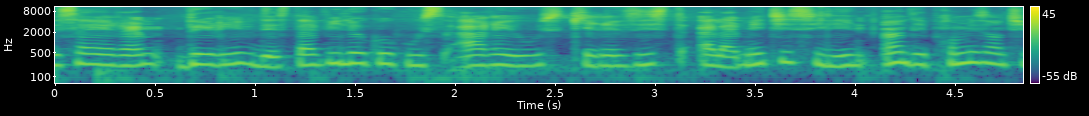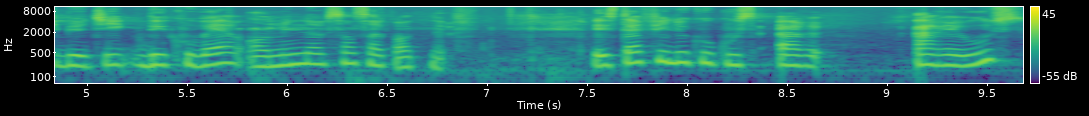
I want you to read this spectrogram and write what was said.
SARM dérive des Staphylococcus aureus qui résistent à la méticilline, un des premiers antibiotiques découverts en 1959. Les Staphylococcus Areus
